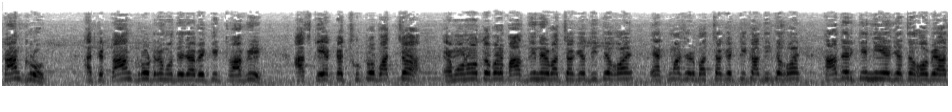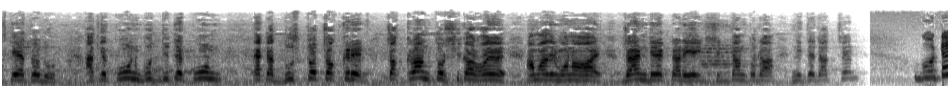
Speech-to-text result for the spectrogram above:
ট্রাঙ্ক রোড। আজকে ট্রাঙ্ক রোডের মধ্যে যাবে কি ট্রাফিক? আজকে একটা ছোট বাচ্চা এমন হতে পারে পাঁচ দিনের বাচ্চাকে দিতে হয়, এক মাসের বাচ্চাকে টিকা দিতে হয়, তাদেরকে নিয়ে যেতে হবে আজকে এত দূর। আজকে কোন বুদ্ধিতে কোন একটা দুষ্ট চক্রের চক্রান্ত শিকার হয়ে আমাদের মনে হয় জয়েন্ট ডিরেক্টর এই সিদ্ধান্তটা নিতে যাচ্ছেন। গোটা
